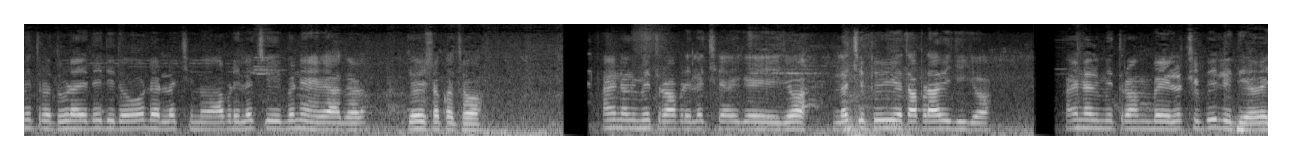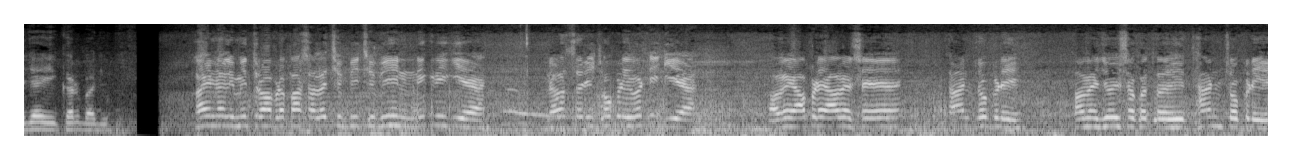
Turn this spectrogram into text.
મિત્રો ધોળાએ દઈ દીધો ઓર્ડર લચ્છીનો. આપણી લચ્છી બને છે આગળ. જોઈ શકો છો. ફાઇનલી મિત્રો, આપણી લચ્છી આવી ગઈ. જો, લચ્છી પીવીએ તો આપણે આવી જઈજો. ફાઇનલી મિત્રો, અમે બે લચ્છી પી લીધી. હવે જઈ ઘર બાજુ. ફાઇનલી મિત્રો, આપણે પાછા લચ્છી પીછી બીન નીકળી ગયા. નવસરી ચોકડી વટી ગયા. હવે આપણે આવે છે થાન ચોકડી. અમે જોઈ શકો તો એ થાન ચોકડી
